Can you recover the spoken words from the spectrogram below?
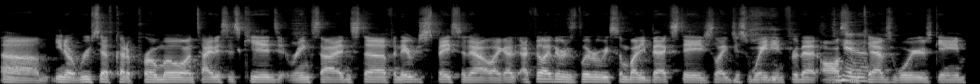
um, you know Rusev cut a promo on Titus's kids at ringside and stuff, and they were just spacing out. Like I, I feel like there was literally somebody backstage, like just waiting for that awesome Yeah. Cavs Warriors game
